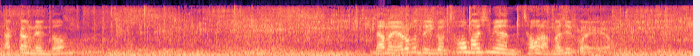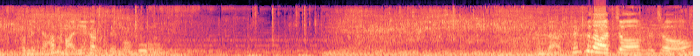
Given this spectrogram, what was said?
딱딱 랜덤. 음. 아마 여러분들 이거 처음 하시면 자원 안 맞을 거예요. 저는 이제 하도 많이 해갖고 된 거고. 된다. 탱크 나왔죠. 그쵸?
